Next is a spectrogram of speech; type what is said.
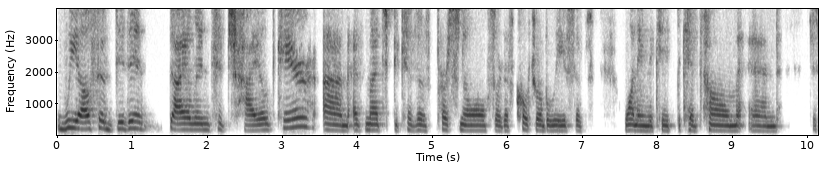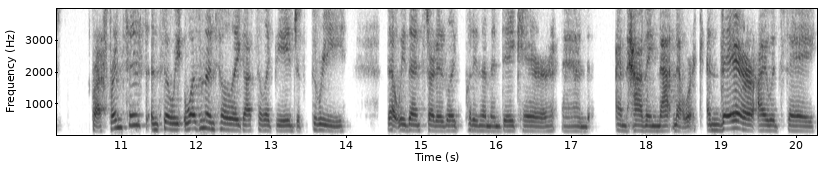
We also didn't dial into childcare um, as much because of personal sort of cultural beliefs of wanting to keep the kids home and preferences. And so it wasn't until they got to like the age of three that we then started like putting them in daycare and and having that network. And there, I would say,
